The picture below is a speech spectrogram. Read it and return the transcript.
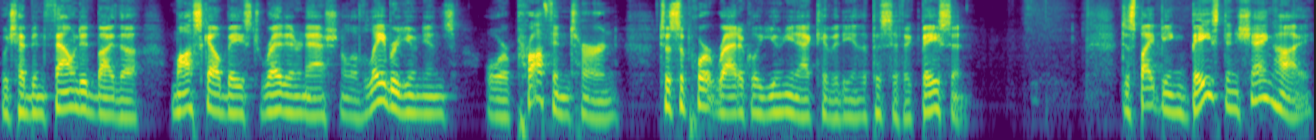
which had been founded by the Moscow based Red International of Labor Unions, or Profintern, to support radical union activity in the Pacific Basin. Despite being based in Shanghai,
